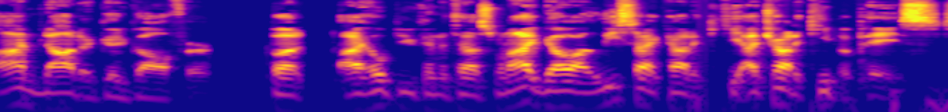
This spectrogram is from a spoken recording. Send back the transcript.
I'm not a good golfer, but I hope you can attest. When I go, at least I kind of I try to keep a pace.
